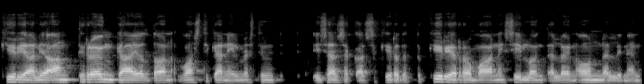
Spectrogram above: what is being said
kirjailija Antti Rönkää, jolta on vastikään ilmestynyt isänsä kanssa kirjoitettu kirjaromaani Silloin tällöin onnellinen.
